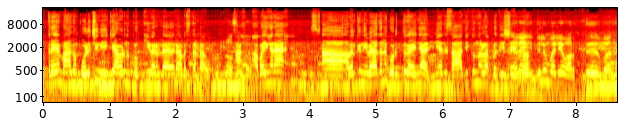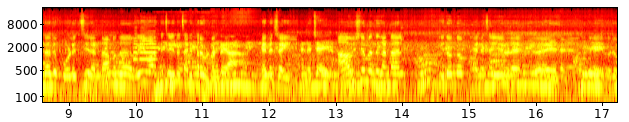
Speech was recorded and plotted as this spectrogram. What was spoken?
അത്രയും ഭാഗം പൊളിച്ച് നീക്കി അവിടുന്ന് പൊക്കി വരേണ്ട ഒരു അവസ്ഥ ഉണ്ടാവും. അപ്പോൾ ഇങ്ങനെ അവർക്ക് നിവേദനം കൊടുത്തു കഴിഞ്ഞാൽ ഇനി അത് സാധിക്കും എന്നുള്ള പ്രതീക്ഷ ഇതിലും വലിയ വർക്ക് വന്നത് പൊളിച്ച് രണ്ടാമത് റീ വർക്ക് ചെയ്ത ചരിത്രമുണ്ട്. എൻ എച്ച് ആവശ്യമെന്ന് കണ്ടാൽ ഇതൊന്നും എൻ ഐയുടെ ഒരു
